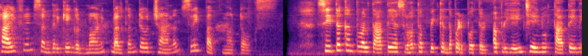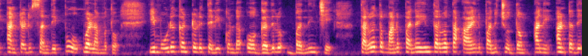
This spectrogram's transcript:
హాయ్ ఫ్రెండ్స్ అందరికీ good morning. Welcome to our channel Shri Padma talks. Sitakant వాళ్ళ తాతయ్య సృహ తప్పి కింద పడిపోతాడు. అప్పుడు ఏం చేయను? తాతయ్యని అంటాడు సందీప్ వాళ్ళ అమ్మతో ఈ మూడో కంటోడు తెలియకుండా ఓ గదిలో బంధించి తర్వాత మన పని అయిన తర్వాత ఆయన పని చూద్దాం అని అంటది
